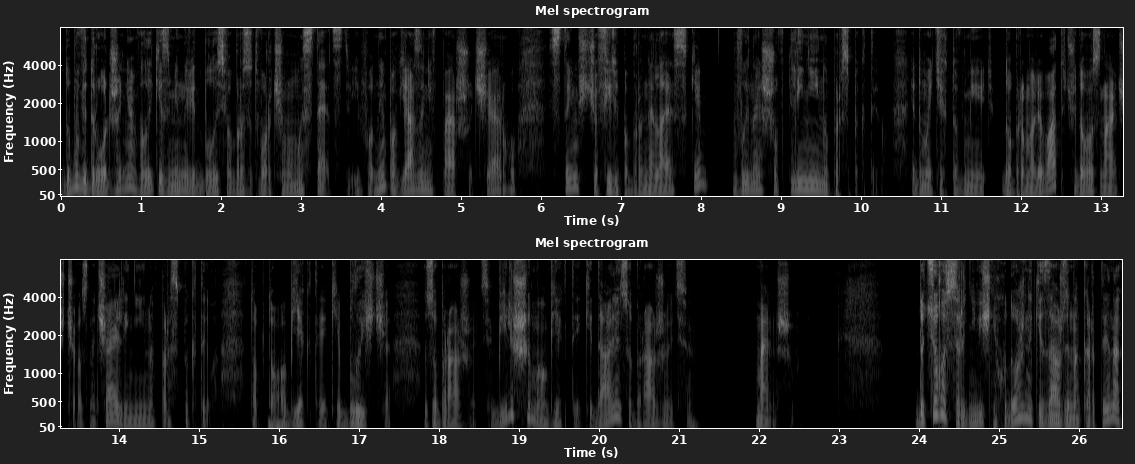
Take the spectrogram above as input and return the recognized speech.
В добу відродження великі зміни відбулись в образотворчому мистецтві, і вони пов'язані в першу чергу з тим, що Філіппо Брунелескі винайшов лінійну перспективу. Я думаю, ті, хто вміють добре малювати, чудово знають, що означає лінійна перспектива. Тобто об'єкти, які ближче зображуються більшими, об'єкти, які далі зображуються меншими. До цього середньовічні художники завжди на картинах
